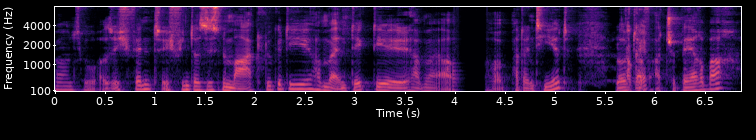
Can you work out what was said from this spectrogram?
Ja, und so. Also ich finde, ich finde, das ist eine Marktlücke, die haben wir entdeckt, die haben wir auch patentiert. Läuft Okay. auf Atsche Bärebach.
